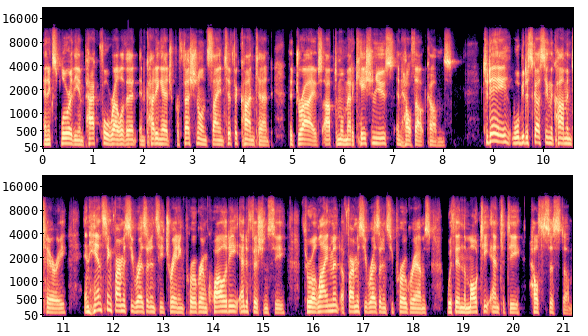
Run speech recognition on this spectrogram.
and explore the impactful, relevant, and cutting edge professional and scientific content that drives optimal medication use and health outcomes. Today, we'll be discussing the commentary Enhancing Pharmacy Residency Training Program Quality and Efficiency through Alignment of Pharmacy Residency Programs within the Multi Entity Health System,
